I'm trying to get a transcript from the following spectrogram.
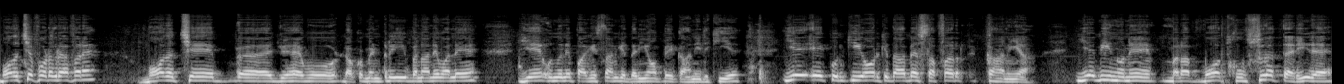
بہت اچھے فوٹوگرافر ہیں، بہت اچھے جو ہے وہ ڈاکومنٹری بنانے والے ہیں۔ یہ انہوں نے پاکستان کے دریاؤں پہ کہانی لکھی ہے۔ یہ ایک ان کی اور کتاب ہے، سفر کہانیاں۔ یہ بھی انہوں نے بڑا بہت خوبصورت تحریر ہے،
